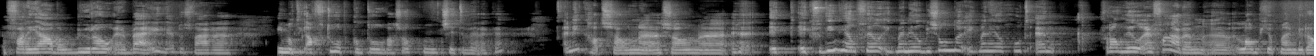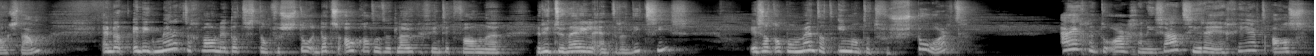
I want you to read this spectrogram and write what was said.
variabel bureau erbij. Hè, dus waar uh, iemand die af en toe op kantoor was ook kon zitten werken. En ik had zo'n, uh, zo'n uh, ik, ik verdien heel veel, ik ben heel bijzonder, ik ben heel goed en vooral heel ervaren lampje op mijn bureau staan. En, dat, en ik merkte gewoon, dat is dan verstoord, dat is ook altijd het leuke vind ik van rituelen en tradities is dat op het moment dat iemand het verstoort, eigenlijk de organisatie reageert als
